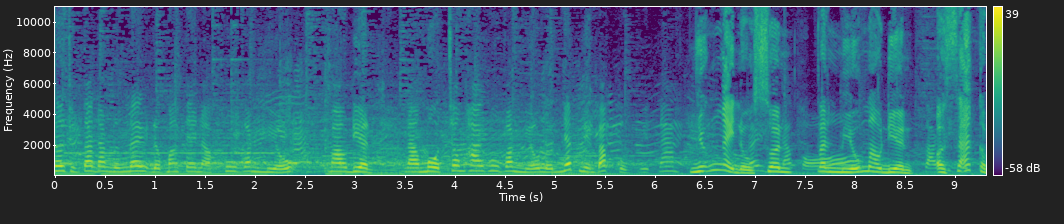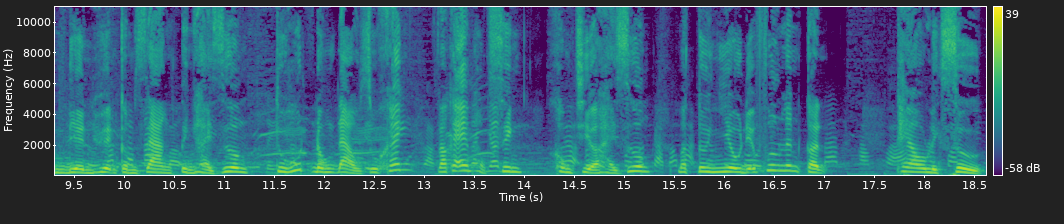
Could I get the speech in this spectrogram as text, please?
Nơi chúng ta đang đứng đây được mang tên là khu Văn Miếu, Mao Điền là một trong hai khu văn miếu lớn nhất miền Bắc của Việt Nam. Những ngày đầu xuân, Văn Miếu Mao Điền ở xã Cẩm Điền, huyện Cẩm Giàng, tỉnh Hải Dương thu hút đông đảo du khách và các em học sinh không chỉ ở Hải Dương mà từ nhiều địa phương lân cận. Theo lịch sử,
